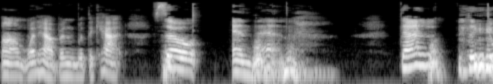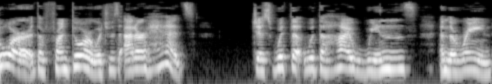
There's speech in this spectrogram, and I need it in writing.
um, what happened with the cat. So And then then the door, the front door, which was at our heads, just with the with the high winds and the rain,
